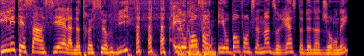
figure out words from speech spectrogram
il est essentiel à notre survie et, au bon confirme. fon- et au bon fonctionnement du reste de notre journée.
